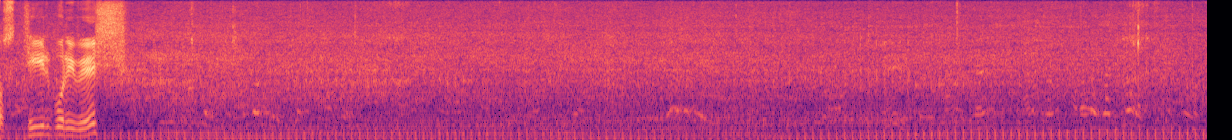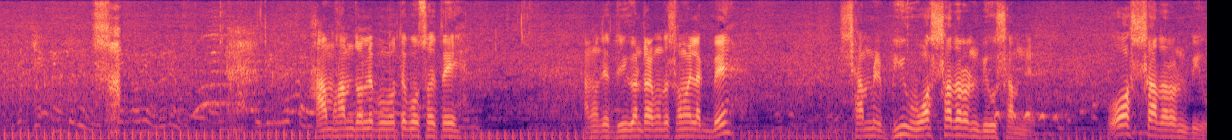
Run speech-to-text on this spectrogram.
অস্থির পরিবেশ। হাম হাম জলে প্রবতে পৌঁছাতে আমাদের দুই ঘণ্টার মতো সময় লাগবে। সামনের ভিউ অসাধারণ ভিউ সামনের। অসাধারণ ভিউ।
